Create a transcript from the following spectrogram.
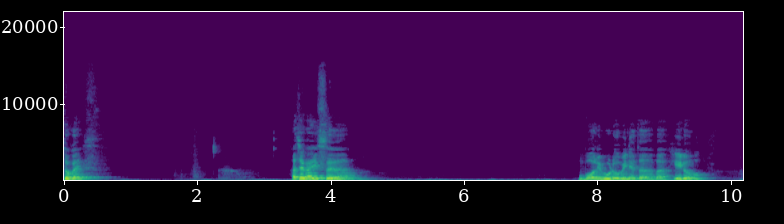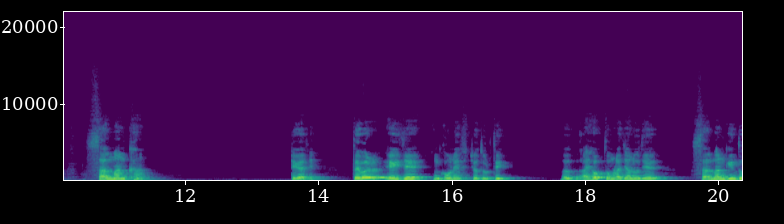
তো গাইস আচ্ছা গাইস বলিউড অভিনেতা বা হিরো সালমান খান, ঠিক আছে? তো এবার এই যে গণেশ চতুর্থী আই হোপ তোমরা জানো যে সালমান কিন্তু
